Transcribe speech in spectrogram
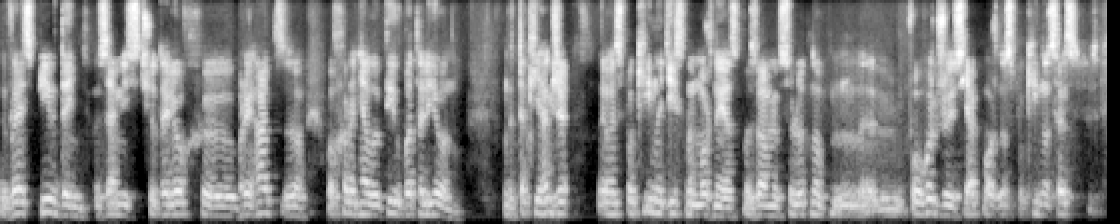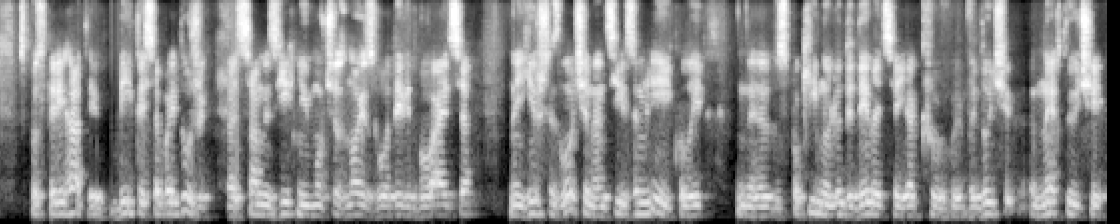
весь південь замість чотирьох е, бригад е, охороняли пів батальйону. Ну так як же е, спокійно дійсно можна, я з вами абсолютно погоджуюсь, як можна спокійно це спостерігати, бійтеся байдужих. Саме з їхньої мовчазної згоди відбуваються найгірші злочини на цій землі, і коли спокійно люди дивляться, як ведуть, нехтуючи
